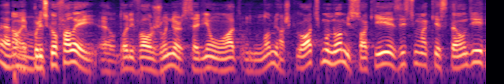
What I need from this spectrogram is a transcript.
É, não... não, é por isso que eu falei. É, o Dorival Júnior seria um, ótimo, um nome, acho que um ótimo nome, só que existe uma questão de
